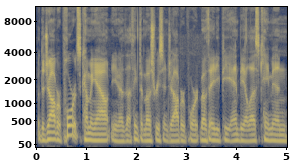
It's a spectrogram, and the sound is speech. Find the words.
But the job reports coming out, you know, I think the most recent job report, both ADP and BLS came in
